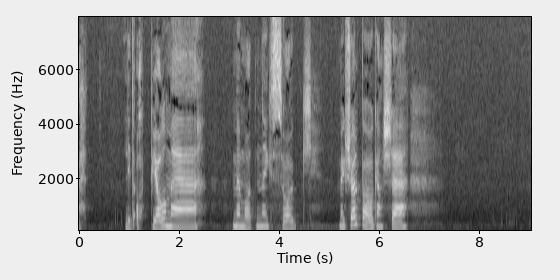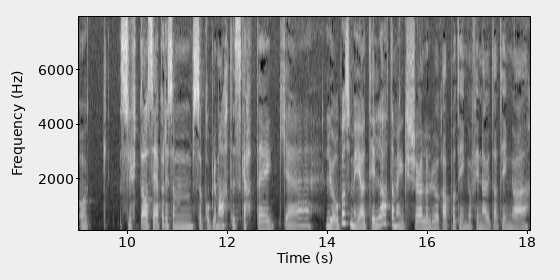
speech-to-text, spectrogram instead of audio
et lite oppgjør med, med måten jeg så meg sjøl på, og kanskje Og slutte å se på det som så problematisk at jeg eh, lurer på så mye og tillater meg sjøl å lure på ting og finne ut av ting og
